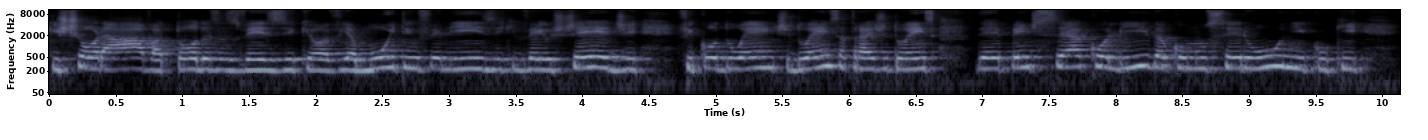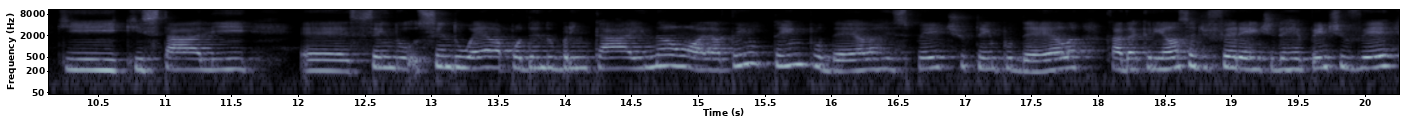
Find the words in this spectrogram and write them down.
que chorava todas as vezes e que eu havia muito infeliz e que veio cheia de. ficou doente, doença atrás de doença, de repente ser acolhida como um ser único que, que, que está ali é, sendo, sendo ela podendo brincar e não, olha, ela tem o tempo dela, respeite o tempo dela, cada criança é diferente, de repente ver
